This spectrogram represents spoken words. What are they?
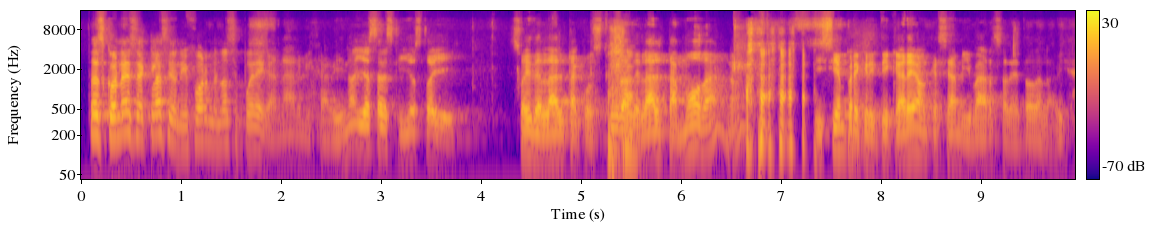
Entonces con esa clase de uniforme no se puede ganar, mi Javi, ¿no? Ya sabes que yo estoy soy de la alta costura, de la alta moda, ¿no? Y siempre criticaré, aunque sea mi Barça de toda la vida.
